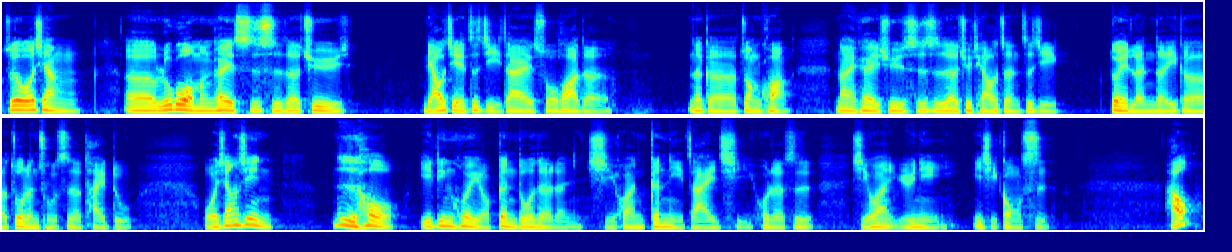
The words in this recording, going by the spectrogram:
所以我想，呃，如果我们可以实时的去了解自己在说话的那个状况。那也可以去实时的去调整自己对人的一个做人处事的态度。我相信日后一定会有更多的人喜欢跟你在一起，或者是喜欢与你一起共事。好，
